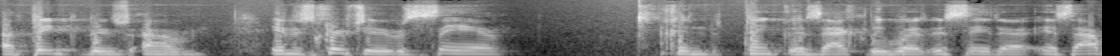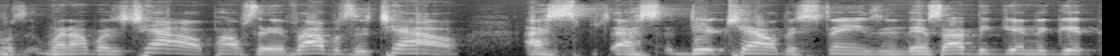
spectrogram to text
I think there's um, in the scripture it was saying couldn't think exactly what it said. Uh, as I was when I was a child, Paul said, if I was a child, I, I did childish things, and as I begin to get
